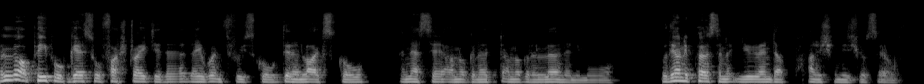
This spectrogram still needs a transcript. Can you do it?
A lot of people get so frustrated that they went through school, didn't like school, and that's it. I'm not going to. I'm not going to learn anymore. Well, the only person that you end up punishing is yourself.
